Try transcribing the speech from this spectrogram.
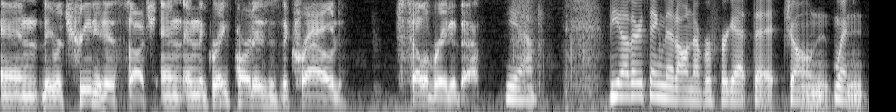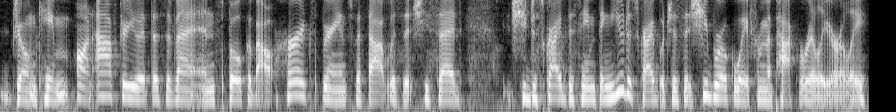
And they were treated as such. And and the great part is is the crowd celebrated that. Yeah. The other thing that I'll never forget that Joan, when Joan came on after you at this event and spoke about her experience with that, was that she said she described the same thing you described, which is that she broke away from the pack really early.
